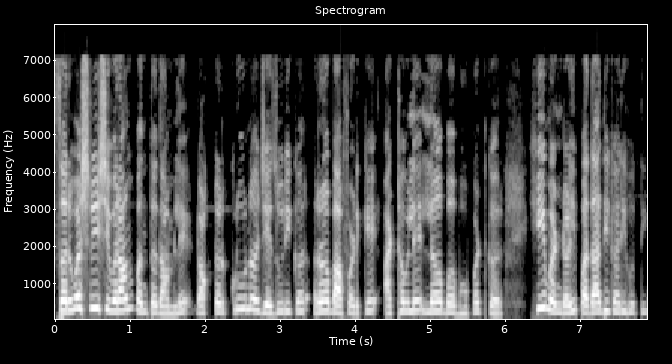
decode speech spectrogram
सर्वश्री शिवराम पंत दामले डॉक्टर कृ न जेजुरीकर र बाफडके आठवले ल ब भोपटकर ही मंडळी पदाधिकारी होती.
